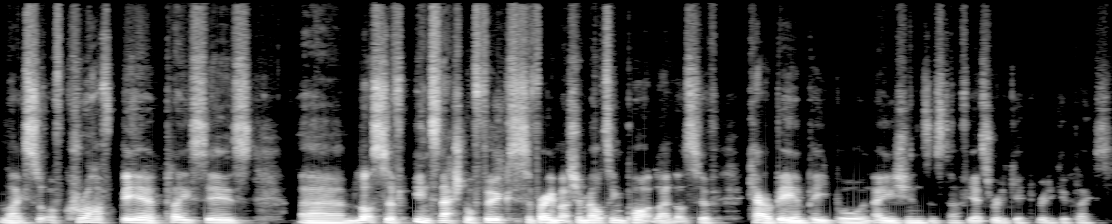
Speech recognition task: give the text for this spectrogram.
like sort of craft beer places, um, lots of international food. 'cause it's a very much a melting pot. Like lots of Caribbean people and Asians and stuff. Yeah, it's really good, really good place.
